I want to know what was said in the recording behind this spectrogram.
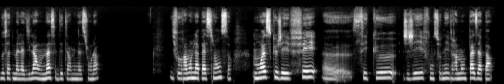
de cette maladie-là, on a cette détermination-là. Il faut vraiment de la patience. Moi, ce que j'ai fait, euh, c'est que j'ai fonctionné vraiment pas à pas.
